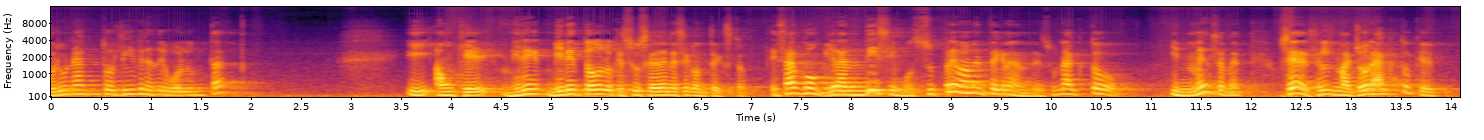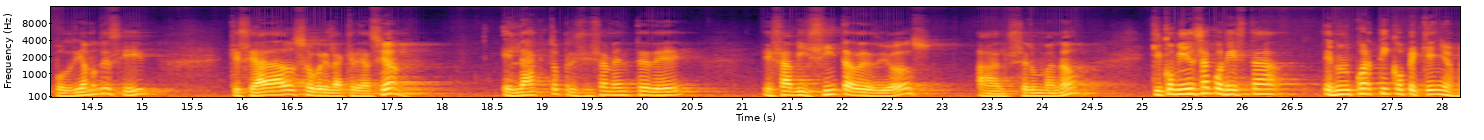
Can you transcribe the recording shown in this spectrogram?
por un acto libre de voluntad. Y aunque miren, todo lo que sucede en ese contexto, es algo grandísimo, supremamente grande, es un acto inmensamente, o sea, es el mayor acto que podríamos decir que se ha dado sobre la creación. El acto precisamente de esa visita de Dios al ser humano, que comienza con esta, en un cuartico pequeño,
